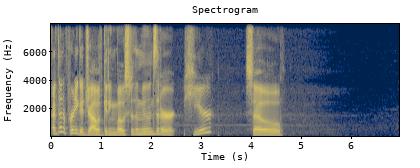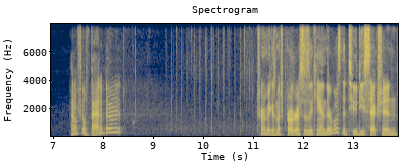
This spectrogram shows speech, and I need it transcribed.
I've done a pretty good job of getting most of the moons that are here. So, I don't feel bad about it. trying to make as much progress as I can. There was the 2D section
